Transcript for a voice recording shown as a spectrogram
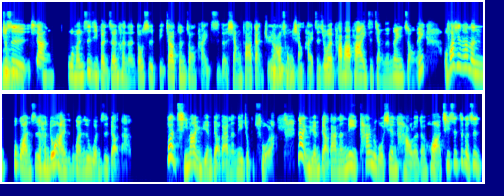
就是像。我们自己本身可能都是比较尊重孩子的想法、感觉，然后从小孩子就会啪啪啪一直讲的那一种。哎，我发现他们不管是很多孩子，不管是文字表达，不过起码语言表达能力就不错了。那语言表达能力，他如果先好了的话，其实这个是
